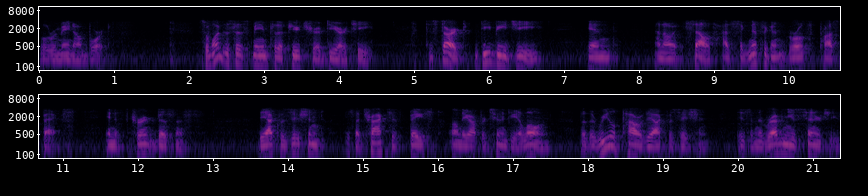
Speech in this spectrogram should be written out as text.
will remain on board. So what does this mean for the future of DRT? To start, DBG in and of itself has significant growth prospects in its current business. The acquisition is attractive based on the opportunity alone, but the real power of the acquisition is in the revenue synergies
